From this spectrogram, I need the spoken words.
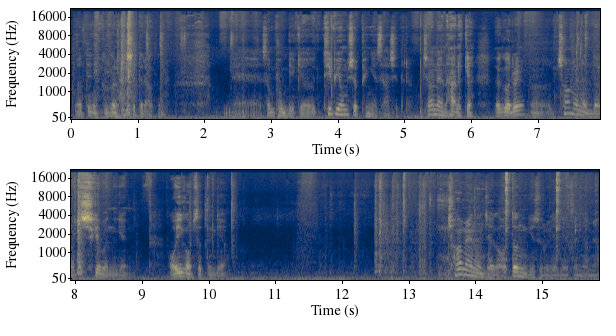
그랬더니 그걸 하시더라고. 네, 선풍기 그 TV 홈쇼핑에서 하시더라고. 저는 하 이렇게 이거를 어, 처음에는 내가 지켜봤는 게 어이가 없었던 게요. 처음에는 제가 어떤 기술을 얘기했었냐면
